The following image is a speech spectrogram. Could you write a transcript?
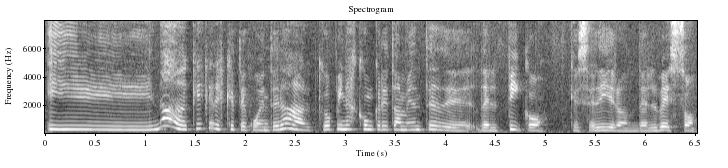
Y nada, ¿qué querés que te cuente? Nada, ¿qué opinas concretamente del pico que se dieron, del beso?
